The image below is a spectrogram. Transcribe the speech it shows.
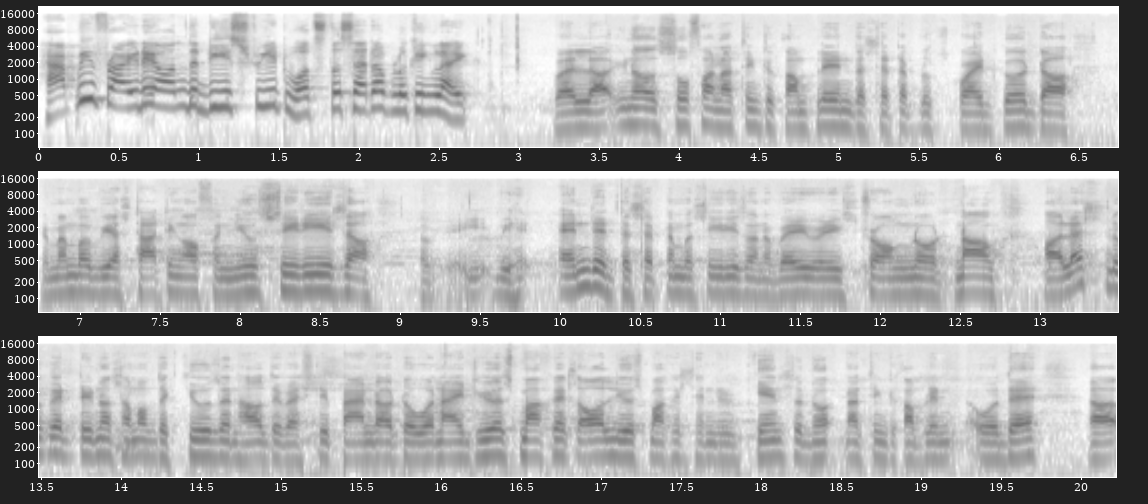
happy Friday on the D Street? What's the setup looking like? Well, uh, you know, so far nothing to complain. The setup looks quite good. Uh, remember, we are starting off a new series. Uh, we ended the September series on a very, very strong note. Now, uh, let's look at you know some of the cues and how they've actually panned out overnight. U.S. markets, all U.S. markets ended gains, so no, nothing to complain over there. Uh,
